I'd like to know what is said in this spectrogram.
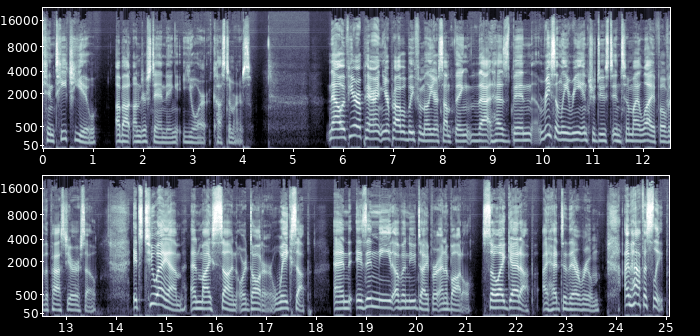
can teach you about understanding your customers. Now, if you're a parent, you're probably familiar with something that has been recently reintroduced into my life over the past year or so. It's 2 a.m., and my son or daughter wakes up and is in need of a new diaper and a bottle. So I get up, I head to their room. I'm half asleep.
